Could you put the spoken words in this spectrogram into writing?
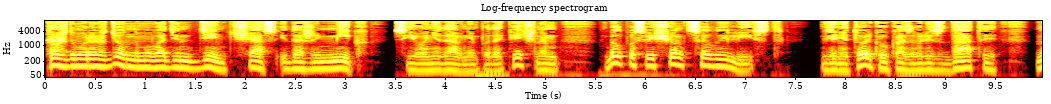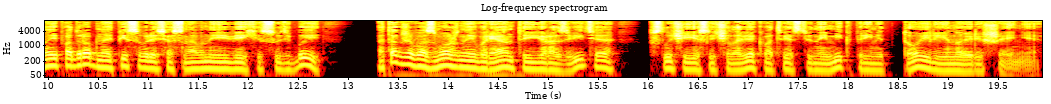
Каждому рожденному в один день, час и даже миг с его недавним подопечным был посвящен целый лист, где не только указывались даты, но и подробно описывались основные вехи судьбы, а также возможные варианты ее развития в случае, если человек в ответственный миг примет то или иное решение.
